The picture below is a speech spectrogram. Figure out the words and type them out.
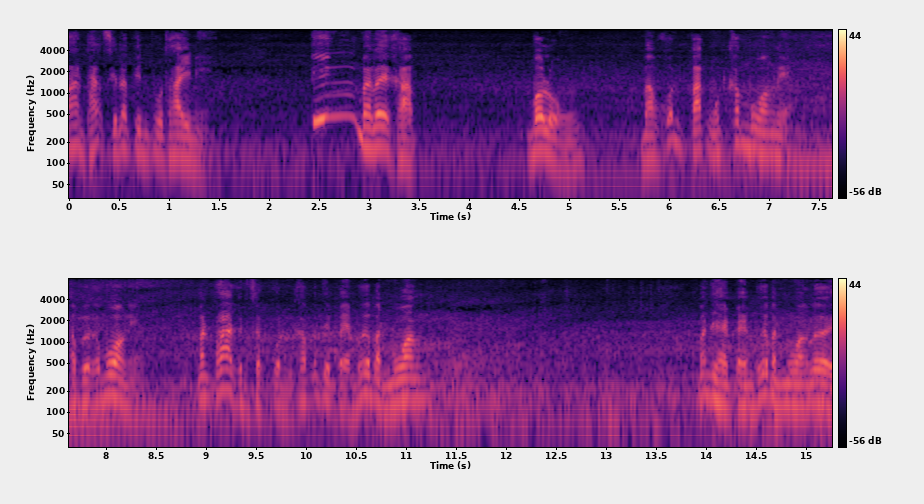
บ้านพักศิลปินภูไทยนี่ ปิ้งมาเลยครับบ่หลงบางคนปักหมุดขมวงเนี่ยอำเภอขมวงเนี่ย มันพาขึ้นสกุลครับ มันจะไปอำเภอบันม่วง มันจะให้ไปอำเภอบันม่วงเลย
